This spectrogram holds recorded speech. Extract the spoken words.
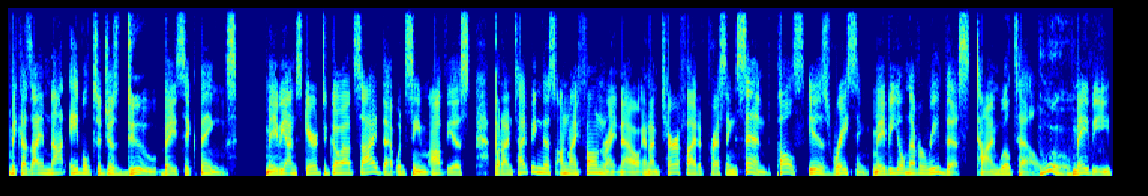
because I am not able to just do basic things. Maybe I'm scared to go outside. That would seem obvious. But I'm typing this on my phone right now and I'm terrified of pressing send. Pulse is racing. Maybe you'll never read this. Time will tell. Ooh. Maybe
